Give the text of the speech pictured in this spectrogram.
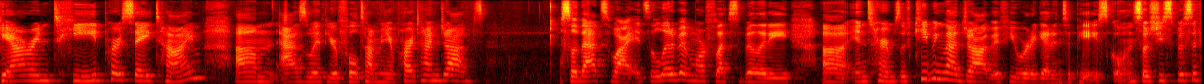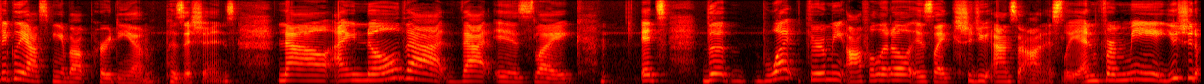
guaranteed per se time um, as with your full-time and your part-time jobs. So that's why it's a little bit more flexibility uh, in terms of keeping that job if you were to get into PA school. And so she's specifically asking about per diem positions. Now, I know that that is like it's the what threw me off a little is like should you answer honestly? And for me you should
